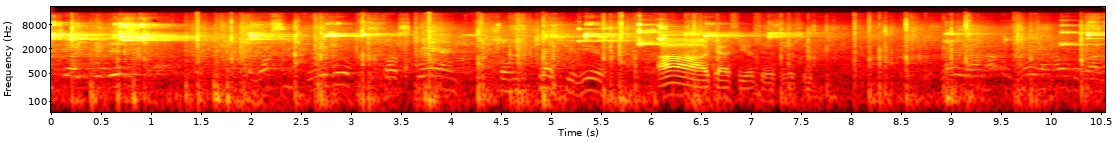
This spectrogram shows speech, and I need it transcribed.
See how you did this? Once you dribble, start squaring. So when you catch, you're here. Ah, okay, I see, I see, I see, I see. Very, un- very unorthodox.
